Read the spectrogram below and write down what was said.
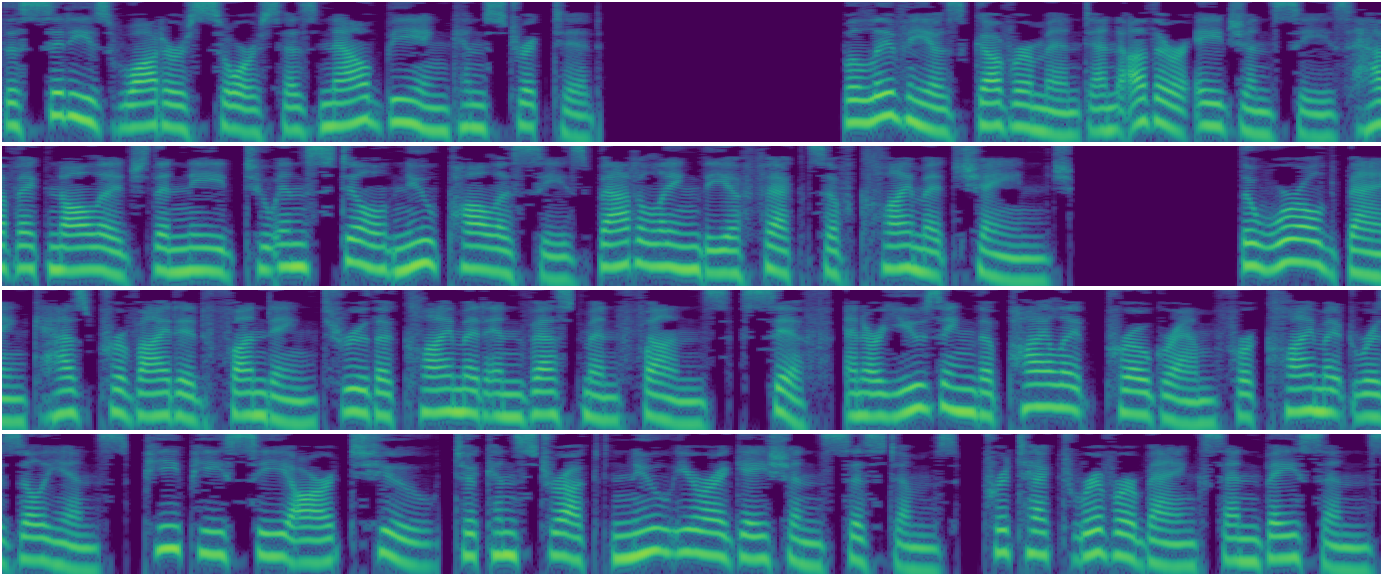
the city's water source is now being constricted. Bolivia's government and other agencies have acknowledged the need to instill new policies battling the effects of climate change. The World Bank has provided funding through the Climate Investment Funds and are using the Pilot Program for Climate Resilience to construct new irrigation systems, protect riverbanks and basins,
